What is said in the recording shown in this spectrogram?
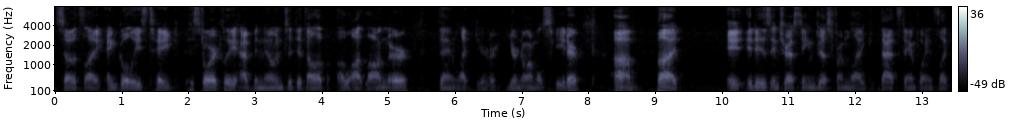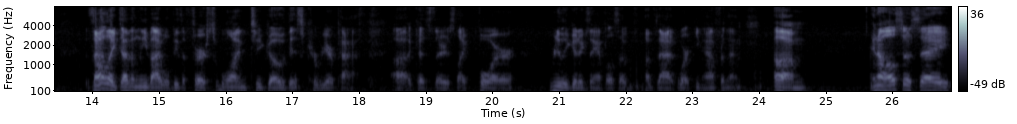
So it's like, and goalies take historically have been known to develop a lot longer than like your your normal skater. Um, but it, it is interesting just from like that standpoint. It's like it's not like Devon Levi will be the first one to go this career path because uh, there's like four really good examples of, of that working out for them. Um, and I'll also say,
